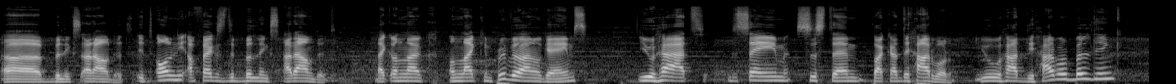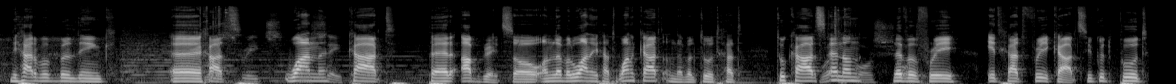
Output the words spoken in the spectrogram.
uh, buildings around it. It only affects the buildings around it. Like unlike unlike in previous Anno games, you had the same system back at the harbor. You had the harbor building. The harbor building uh, had one card per upgrade. So on level 1 it had one card, on level 2 it had two cards, and on level 3 it had three cards. You could put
